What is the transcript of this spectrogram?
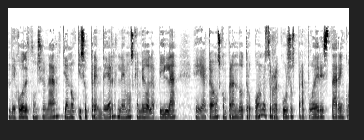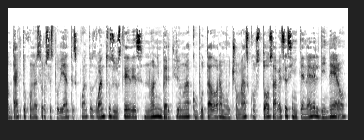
dejó de funcionar, ya no quiso prender, le hemos cambiado la pila, eh, acabamos comprando otro con nuestros recursos para poder estar en contacto con nuestros estudiantes. ¿Cuántos de, ¿Cuántos de ustedes no han invertido en una computadora mucho más costosa, a veces sin tener el dinero?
